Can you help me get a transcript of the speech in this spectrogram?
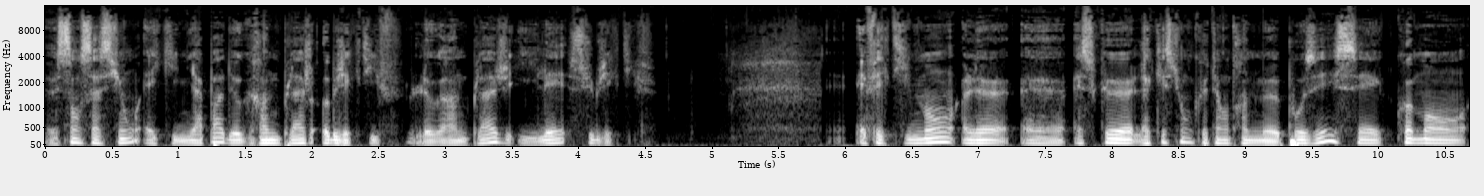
euh, sensations, et qu'il n'y a pas de grain de plage objectif. Le grain de plage, il est subjectif. Effectivement, est-ce que la question que tu es en train de me poser, c'est comment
